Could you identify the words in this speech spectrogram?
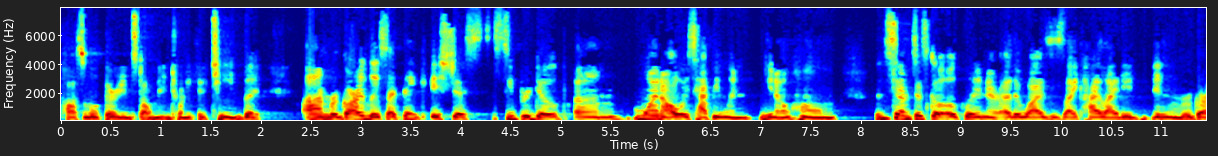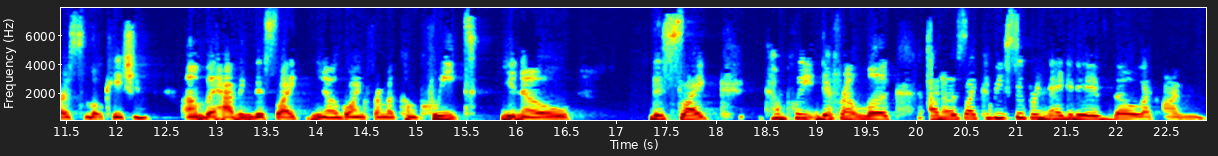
possible third installment in 2015 but um regardless i think it's just super dope. Um one always happy when you know home san francisco oakland or otherwise is like highlighted in regards to location. Um but having this like you know going from a complete you know this like complete different look. I know it's like could be super negative though, like on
